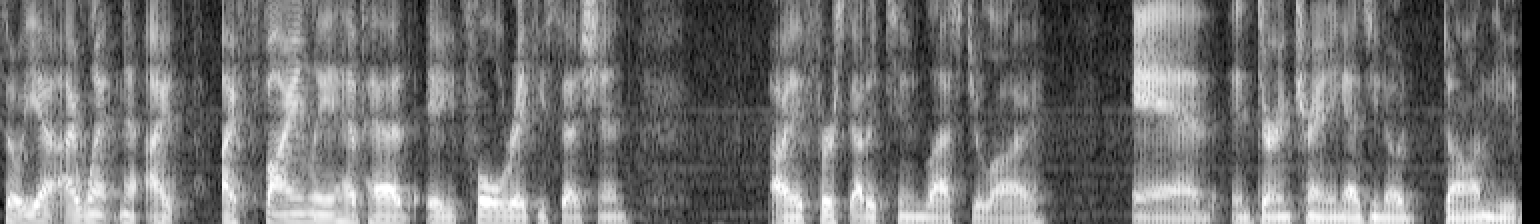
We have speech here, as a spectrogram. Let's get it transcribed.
So yeah, I went and I I finally have had a full Reiki session. I first got attuned last July and and during training as you know, Dawn, you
